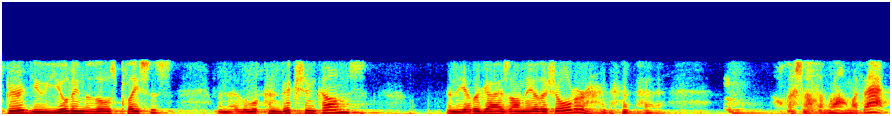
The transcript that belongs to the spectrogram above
Spirit, you yielding to those places, when that little conviction comes, and the other guy's on the other shoulder, there's nothing wrong with that.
